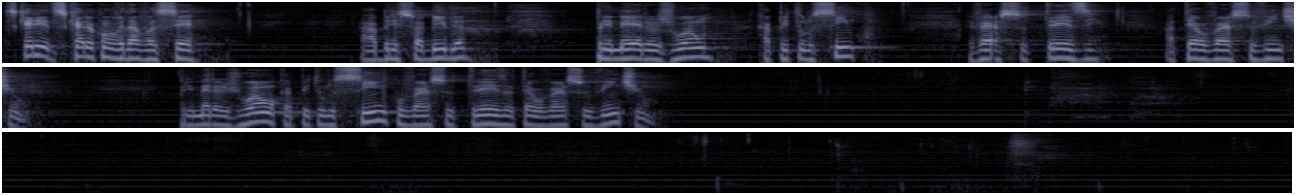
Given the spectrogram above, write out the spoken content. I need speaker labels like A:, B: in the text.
A: Meus queridos, quero convidar você a abrir sua Bíblia. 1 João, capítulo 5, verso 13 até o verso 21. 1 João, capítulo 5, verso 13 até o verso 21.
